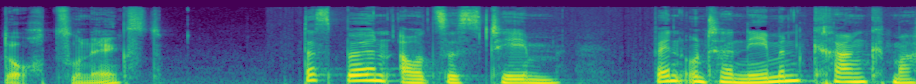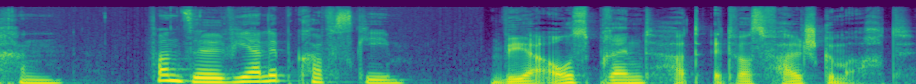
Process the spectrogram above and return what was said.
Doch zunächst Das Burnout-System, wenn Unternehmen krank machen, von Silvia Lipkowski. Wer ausbrennt, hat etwas falsch gemacht.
